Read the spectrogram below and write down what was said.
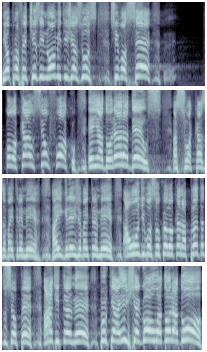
E eu profetizo em nome de Jesus: se você colocar o seu foco em adorar a Deus, a sua casa vai tremer, a igreja vai tremer, aonde você colocar a planta do seu pé, há de tremer, porque aí chegou o adorador,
